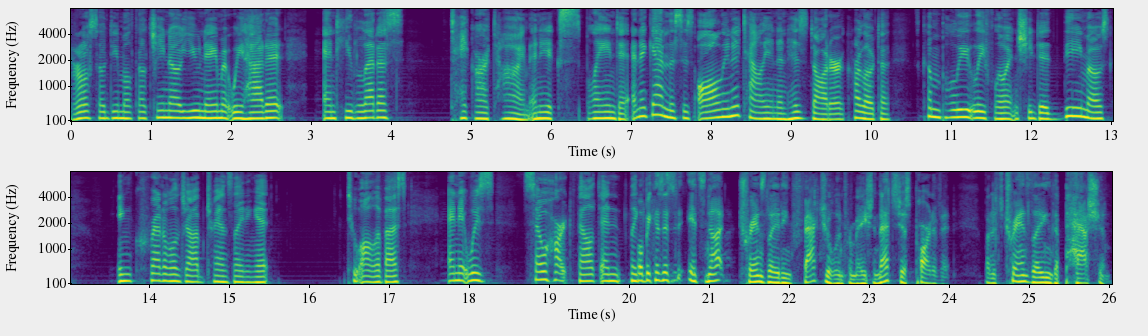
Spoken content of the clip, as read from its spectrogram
Rosso di Montalcino, you name it, we had it. And he let us take our time and he explained it. And again, this is all in Italian, and his daughter, Carlota, is completely fluent, and she did the most incredible job translating it to all of us. And it was so heartfelt and like Well, because it's it's not translating factual information. That's just part of it. But it's translating the passion.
